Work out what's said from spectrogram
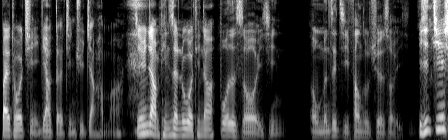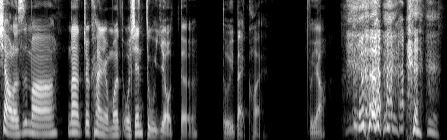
拜托，请一定要得金曲奖好吗？金曲奖评审如果听到播的时候已经，呃，我们这集放出去的时候已经已经揭晓了是吗？那就看有没有，我先赌有得，赌一百块。不要。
